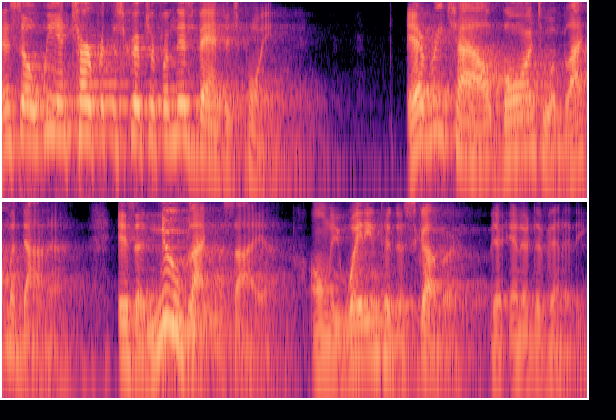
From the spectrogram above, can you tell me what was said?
and so we interpret the scripture from this vantage point. Every child born to a black Madonna is a new black Messiah, only waiting to discover their inner divinity.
